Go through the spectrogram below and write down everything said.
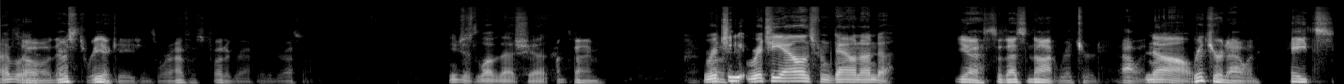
I believe it. So there's three occasions where I was photographed with a dress on. You just love that shit. One time, Richie Richie Allen's from Down Under. yeah. So that's not Richard Allen. No, Richard Allen hates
